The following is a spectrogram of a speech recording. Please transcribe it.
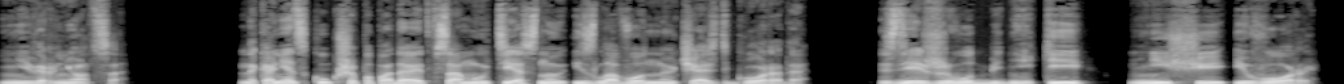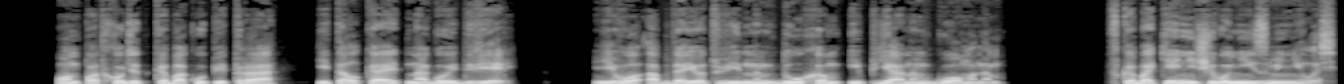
не вернется. Наконец Кукша попадает в самую тесную и зловонную часть города. Здесь живут бедняки, нищие и воры. Он подходит к кабаку Петра и толкает ногой дверь. Его обдает винным духом и пьяным гомоном. В кабаке ничего не изменилось.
